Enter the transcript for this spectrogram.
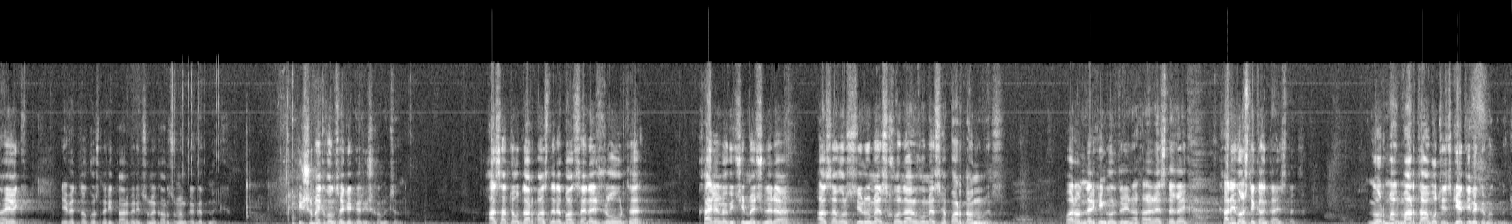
նայեք եւ այդ տոկոսների տարբերությունը կարծում եմ կգտնեք։ Հիշում եք ոնց եք եկել իշխանության։ Ասա թող դարպասները բացեն այս ժողովուրդը Քայլելովիչի մեջները, ասա որ սիրում ես, խոնարհվում ես, հպարտանում ես։ Պարոն ներքին գործերի նախարար, այստեղ եք, քանի ոստիկան կա այստեղ։ Նորմալ մարդը ամոթից գետինը կմտներ։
